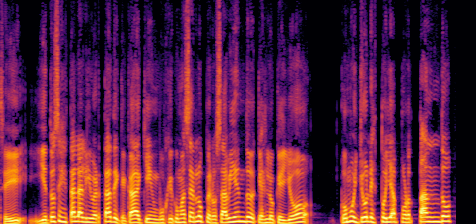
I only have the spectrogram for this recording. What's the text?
¿sí? Y entonces está la libertad de que cada quien busque cómo hacerlo, pero sabiendo qué es lo que yo, cómo yo le estoy aportando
